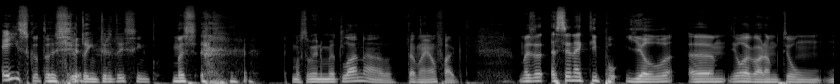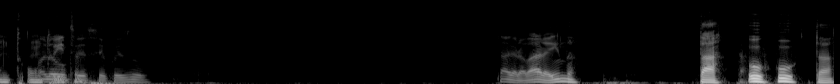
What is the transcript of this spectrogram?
É isso que eu estou a Eu dizer. tenho 35. Mas Mas também não meto lá nada. também é um facto. Mas a, a cena é que, tipo, ele, hum, ele agora meteu um, um, um tweet. PC coisou. Está a gravar ainda? Tá. Tá. Uh, uh, tá.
